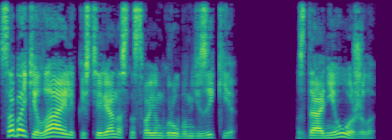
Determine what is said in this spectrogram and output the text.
Собаки лаяли, костеря нас на своем грубом языке. Здание ожило.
